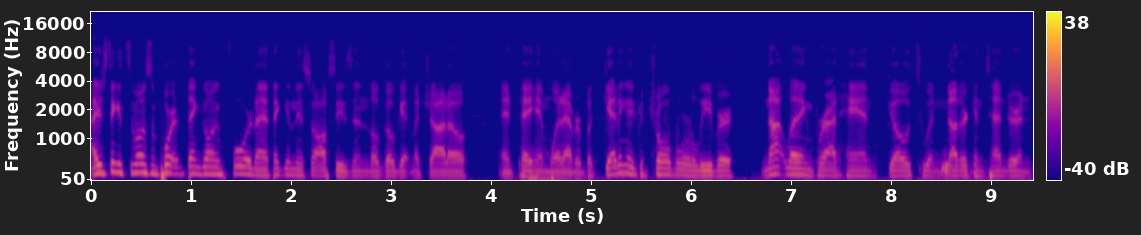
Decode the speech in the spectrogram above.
I just think it's the most important thing going forward. And I think in this offseason, they'll go get Machado and pay him whatever. But getting a controllable reliever, not letting Brad Hand go to another contender and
